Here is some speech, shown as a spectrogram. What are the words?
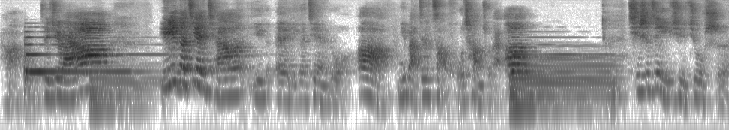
好，这句来啊，一个渐强，一个呃一个渐弱啊，你把这个枣核唱出来啊。其实这一句就是。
